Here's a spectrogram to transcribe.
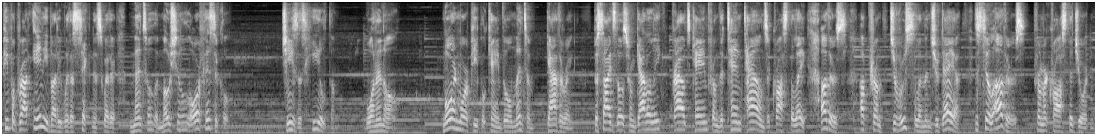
People brought anybody with a sickness, whether mental, emotional, or physical. Jesus healed them, one and all. More and more people came, the momentum gathering. Besides those from Galilee, crowds came from the ten towns across the lake, others up from Jerusalem and Judea, and still others from across the Jordan.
